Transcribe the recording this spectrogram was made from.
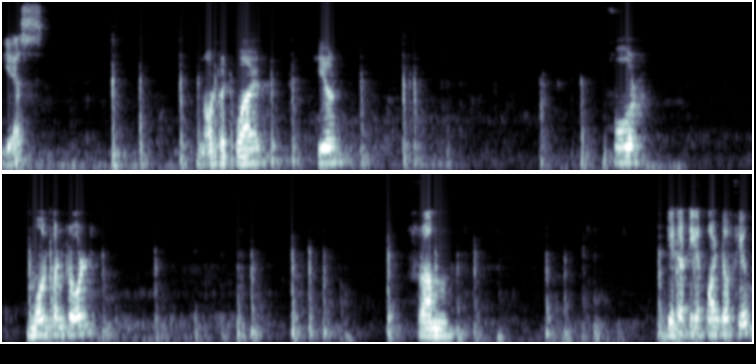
Yes. Not required here. For more controlled from data tier point of view?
